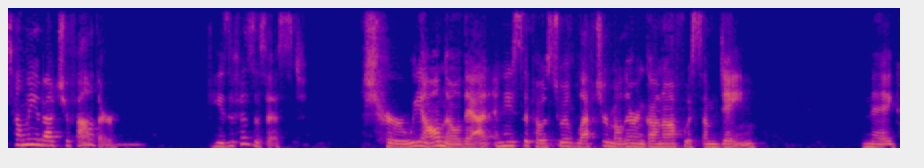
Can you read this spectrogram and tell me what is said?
Tell me about your father. He's a physicist. Sure, we all know that, and he's supposed to have left your mother and gone off with some dame. Meg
